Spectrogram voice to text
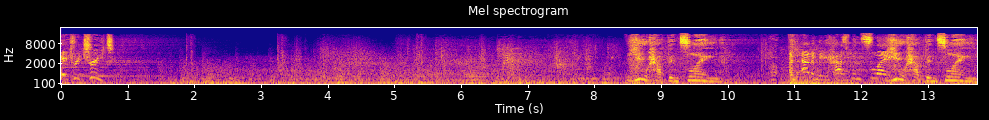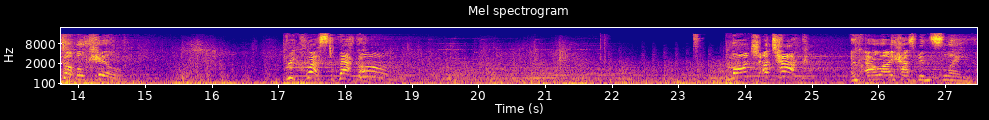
Initiate retreat! You have been slain. Uh, an enemy has been slain. You have been slain. Double kill. Request backup. Launch attack. An ally has been slain.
